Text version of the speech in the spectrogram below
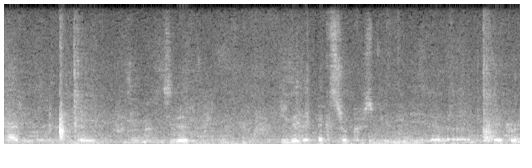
patty? Uh, It's good? You get the extra crispy uh, paper?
